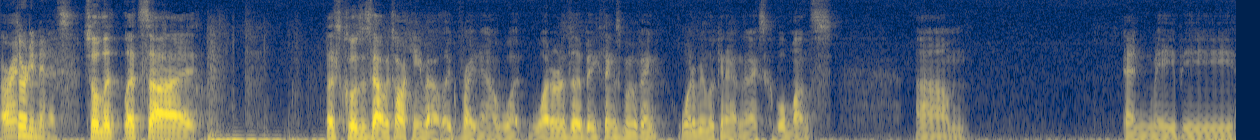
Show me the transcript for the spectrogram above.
All right. thirty minutes. So let, let's uh, let's close this out with talking about like right now. What what are the big things moving? What are we looking at in the next couple of months? Um, and maybe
